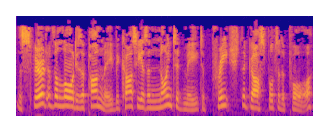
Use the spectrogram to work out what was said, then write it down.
The Spirit of the Lord is upon me because he has anointed me to preach the gospel to the poor.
